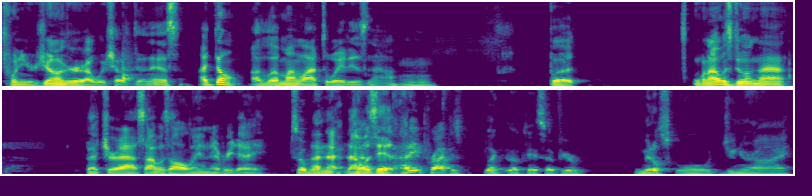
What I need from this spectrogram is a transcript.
20 years younger. I wish I was doing this." I don't. I love my life the way it is now. Mhm. But when I was doing that, bet your ass, I was all in every day. So And that- that how- was it. How do you practice? Like, okay, so if you're middle school, junior high,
